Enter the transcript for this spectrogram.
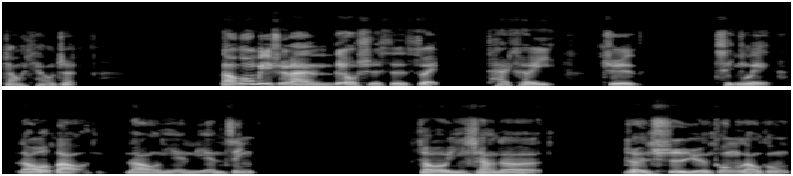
将会调整，劳工必须满六十四岁。才可以去请领劳保老年年金。受影响的人事员工劳工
